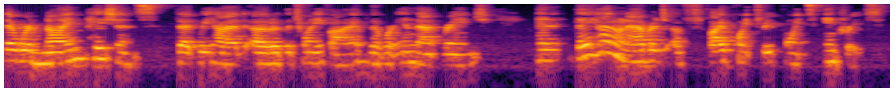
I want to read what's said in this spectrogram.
there were nine patients that we had out of the 25 that were in that range. And they had on average of 5.3 points increase.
